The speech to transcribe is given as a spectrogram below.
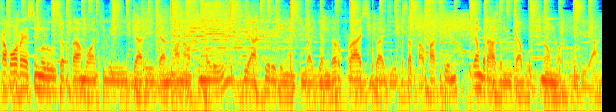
Kapolres Simelu serta mewakili dari dan Lanau Simelu diakhiri dengan pembagian door prize bagi peserta vaksin yang berhasil mencabut nomor undian.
